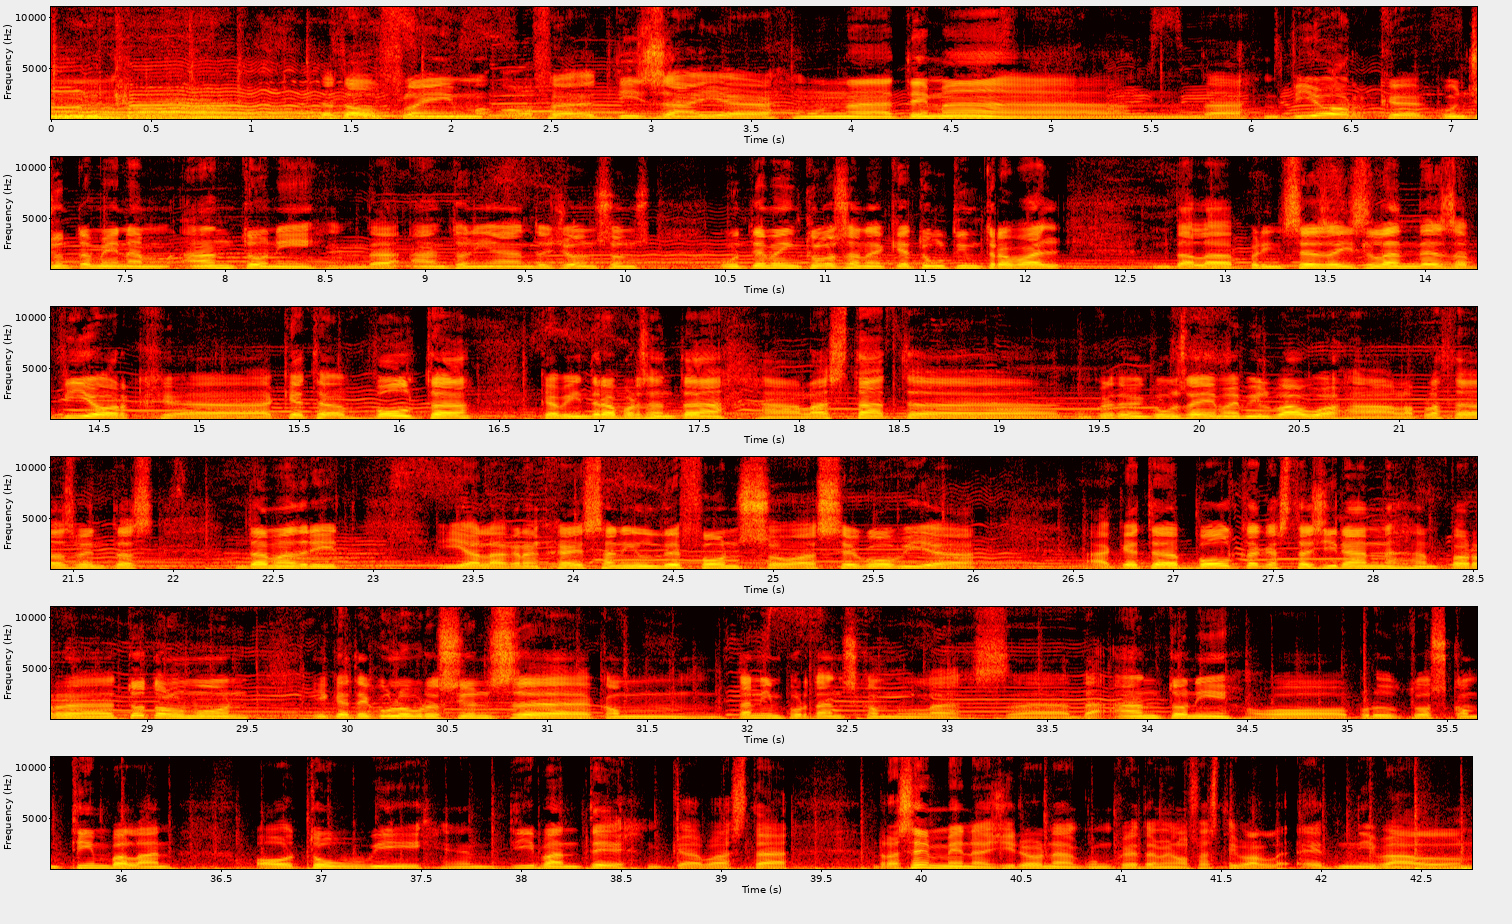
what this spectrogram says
Dull Flame of Desire. Un eh, tema eh, de Bjork eh, conjuntament amb Anthony de Anthony and the Johnsons. Un tema inclòs en aquest últim treball de la princesa islandesa Bjork eh, aquesta volta que vindrà a presentar a l'Estat eh, concretament com us dèiem a Bilbao a la plaça de les Ventes de Madrid i a la granja de San Ildefonso a Segovia aquesta volta que està girant per eh, tot el món i que té col·laboracions eh, com, tan importants com les eh, d'Anthony o productors com Timbaland o Toby Divanté, que va estar recentment a Girona, concretament al festival Etnival.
